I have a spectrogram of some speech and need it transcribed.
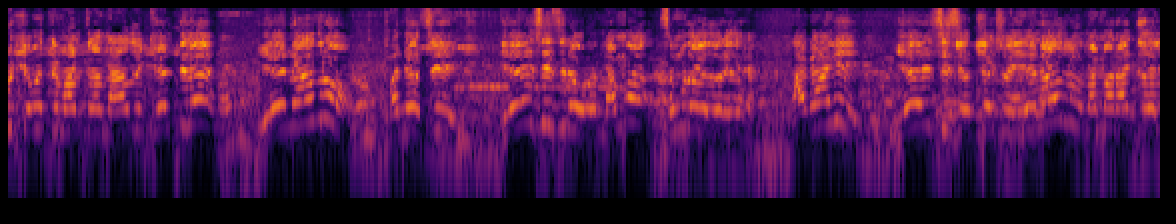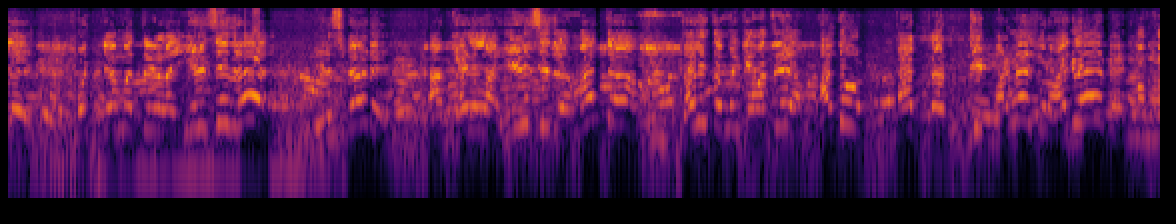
ಮುಖ್ಯಮಂತ್ರಿ ಮಾಡ್ತೀರ ಆದ್ರೆ ಕೇಳ್ತೀವಿ ಏನಾದ್ರೂ ಶ್ರೀ ಎ ಸಿ ನಮ್ಮ ಸಮುದಾಯದವರು ಇದ್ದಾರೆ ಹಾಗಾಗಿ ಎ ಐ ಸಿ ಸಿ ಅಧ್ಯಕ್ಷರು ಏನಾದ್ರೂ ನಮ್ಮ ರಾಜ್ಯದಲ್ಲಿ ಮುಖ್ಯಮಂತ್ರಿಗಳ ಇಳಿಸಿದ್ರೆ ಇಳಿಸಬೇಡಿ. ನಾವು ಕೇಳಿಲ್ಲ, ಇಳಿಸಿದ್ರೆ ಮಾತ್ರ ದಲಿತ ಮುಖ್ಯಮಂತ್ರಿ, ಅದು ಡಾಕ್ಟರ್ ಜಿ ಪರಮೇಶ್ವರ್ ಆಗ್ಲೇಬೇಕು ಅಂತ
